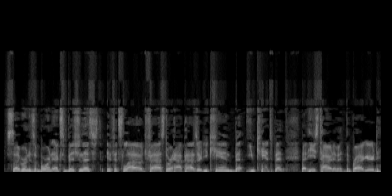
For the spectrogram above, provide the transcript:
Sideburn is a born exhibitionist. If it's loud, fast, or haphazard, you can bet you can't bet that he's tired of it. The braggart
